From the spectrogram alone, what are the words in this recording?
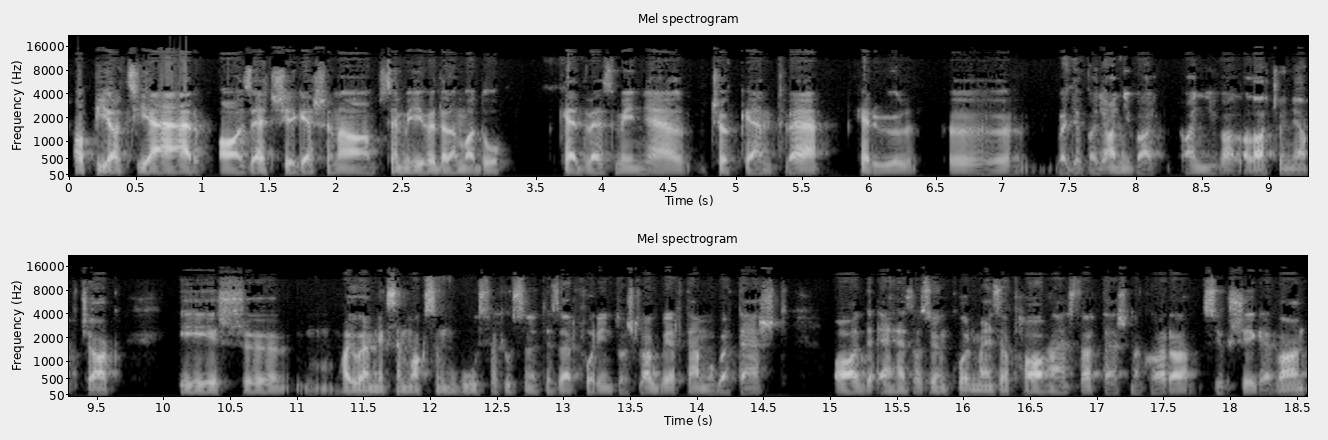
a piaci ár az egységesen a személyi jövedelemadó kedvezménnyel csökkentve kerül vagy, vagy annyival, annyival alacsonyabb csak, és ha jól emlékszem, maximum 20 vagy 25 ezer forintos lakbértámogatást ad ehhez az önkormányzat, ha a háztartásnak arra szüksége van.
